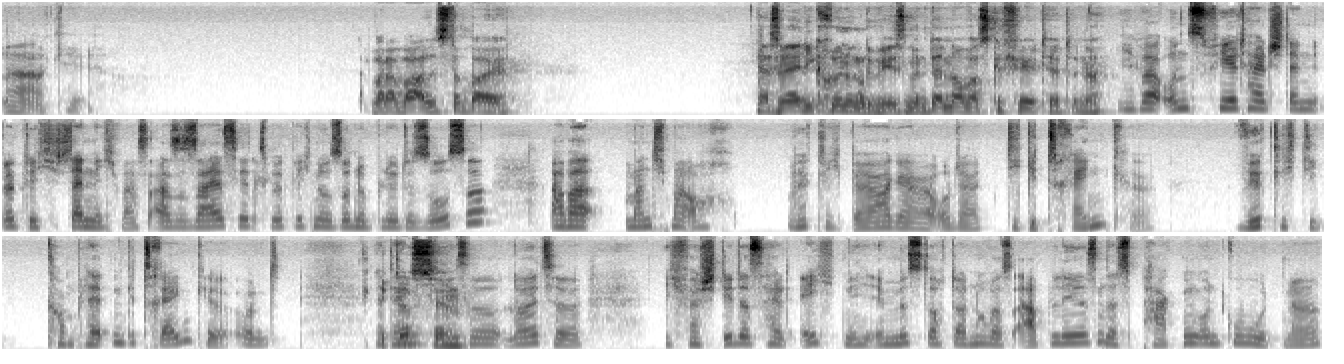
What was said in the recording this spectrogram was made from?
Ah, okay. aber da war alles dabei. Das wäre ja die Krönung gewesen, wenn dann noch was gefehlt hätte, ne? Ja, bei uns fehlt halt ständig, wirklich ständig was. Also sei es jetzt wirklich nur so eine blöde Soße, aber manchmal auch wirklich Burger oder die Getränke. Wirklich die kompletten Getränke. Und da geht das denke ich mir so, Leute, ich verstehe das halt echt nicht. Ihr müsst doch da nur was ablesen, das packen und gut, ne?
